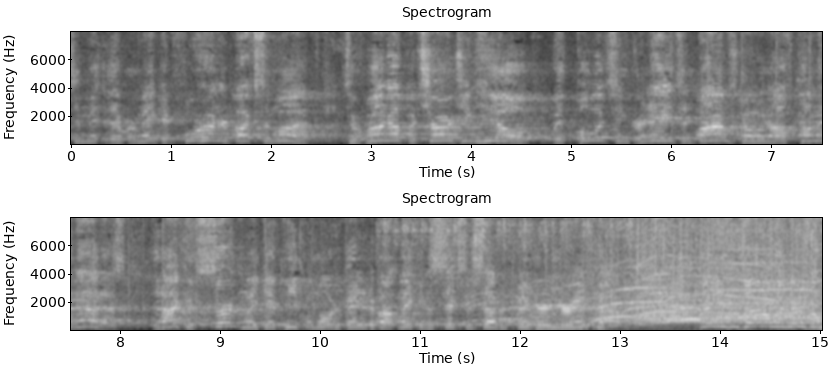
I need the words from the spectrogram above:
to, that were making 400 bucks a month to run up a charging hill with bullets and grenades and bombs going off coming at us, that I could certainly get people motivated about making a six or seven figure a year income. Ladies and gentlemen, there's a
